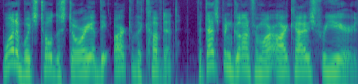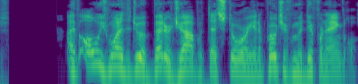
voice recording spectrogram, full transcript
one of which told the story of the Ark of the Covenant, but that's been gone from our archives for years. I've always wanted to do a better job with that story and approach it from a different angle.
